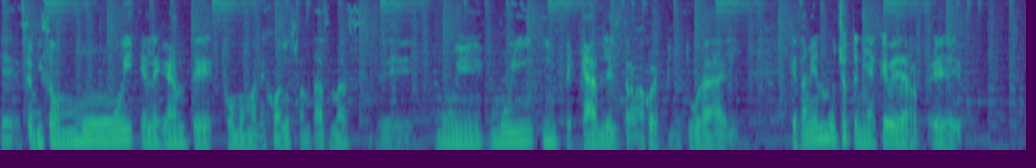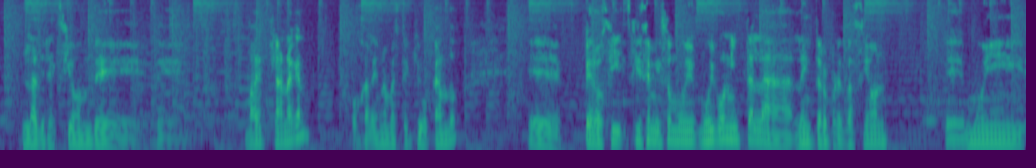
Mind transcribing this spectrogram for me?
se me hizo muy elegante cómo manejó a los fantasmas, muy, muy impecable el trabajo de pintura, el, que también mucho tenía que ver la dirección de, Mike Flanagan, ojalá y no me esté equivocando, eh, pero sí, sí se me hizo muy, muy bonita la, la interpretación, eh, muy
